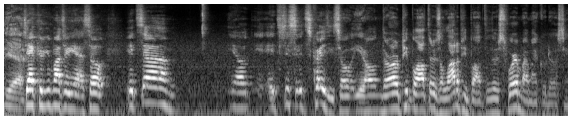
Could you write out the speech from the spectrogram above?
Yeah. Jack Cookie Monster, yeah. So it's um, you know, it's just it's crazy. So you know, there are people out there. There's a lot of people out there that swear by microdosing.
